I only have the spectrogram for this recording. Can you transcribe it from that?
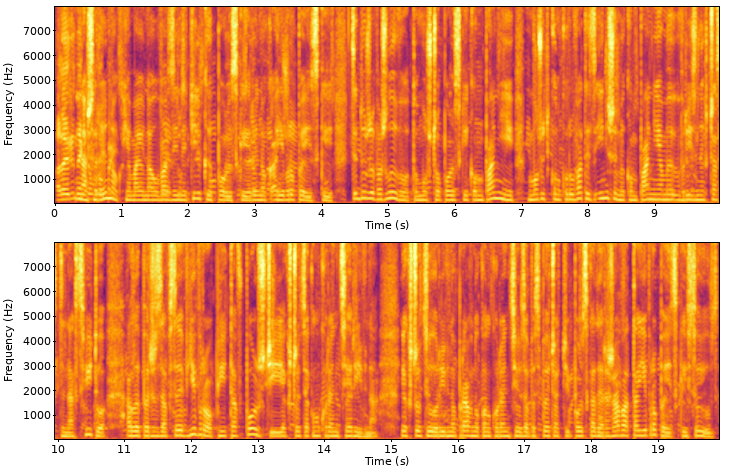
ale rynek Наш ринок я маю на увазі не тільки польський ринок, а й європейський. Це дуже важливо, тому що польські компанії можуть конкурувати з іншими компаніями в різних частинах світу, але перш за все в Європі та в Польщі, якщо ця конкуренція рівна. Якщо цю рівноправну конкуренцію забезпечать польська держава та Європейський Союз.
